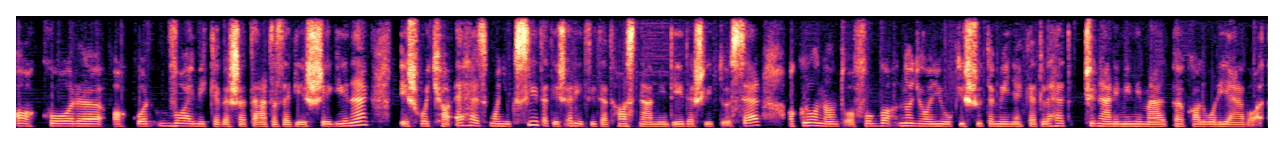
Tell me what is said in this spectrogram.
akkor, akkor vajmi keveset árt az egészségének, és hogyha ehhez mondjuk szítet és eritritet használ, mint édesítőszer, akkor onnantól fogva nagyon jó kis süteményeket lehet csinálni minimál kalóriával.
